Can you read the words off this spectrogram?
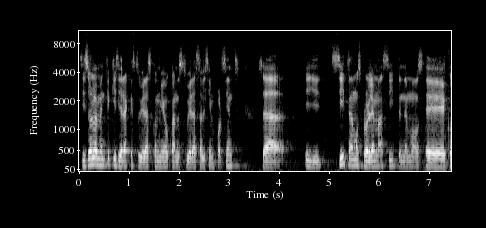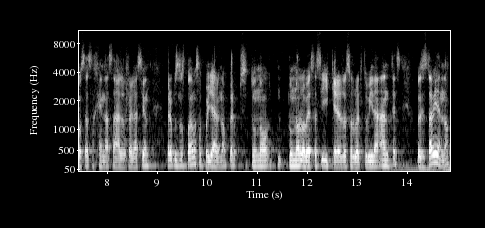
si solamente quisiera que estuvieras conmigo cuando estuvieras al 100%. O sea, y sí tenemos problemas, sí tenemos eh, cosas ajenas a la relación, pero pues nos podemos apoyar, ¿no? Pero pues, si tú no, tú no lo ves así y quieres resolver tu vida antes, pues está bien, ¿no?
